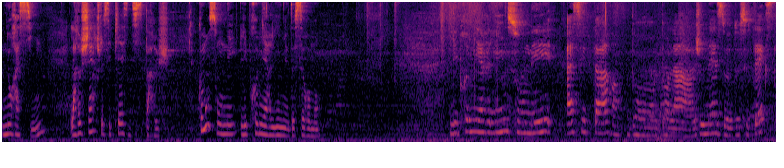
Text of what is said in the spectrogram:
nos racines, la recherche de ces pièces disparues. Comment sont nées les premières lignes de ce roman? Les premières lignes sont nées assez tard dans, la genèse de ce texte.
